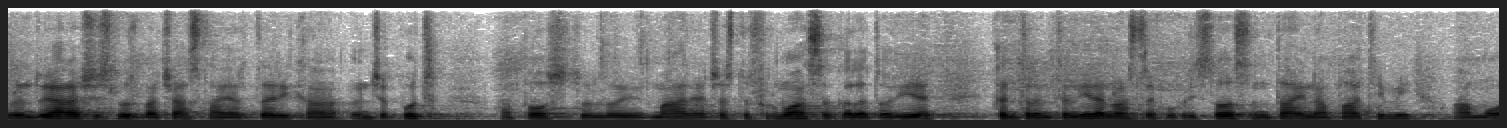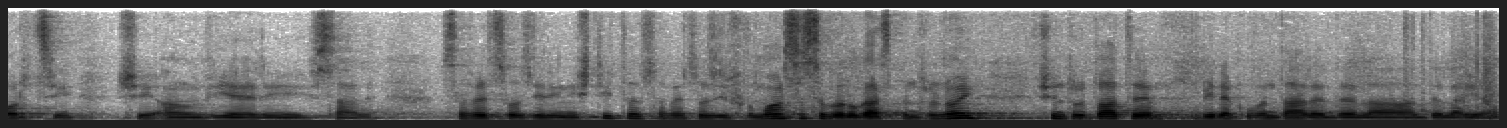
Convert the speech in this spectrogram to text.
rânduiala și slujba aceasta a iertării ca început Apostolului Mare, această frumoasă călătorie către întâlnirea noastră cu Hristos în taina patimii, a morții și a învierii sale. Să aveți o zi liniștită, să aveți o zi frumoasă, să vă rugați pentru noi și întru toate binecuvântare de la, de la El.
